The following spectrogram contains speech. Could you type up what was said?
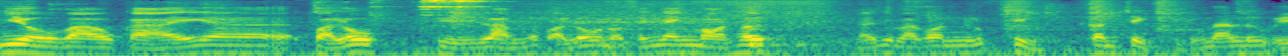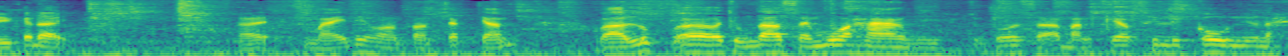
nhiều vào cái uh, quả lô. Thì làm cho quả lô nó sẽ nhanh mòn hơn. Đấy thì bà con lúc chỉnh cân chỉnh thì chúng ta lưu ý cái đấy. Đấy máy thì hoàn toàn chắc chắn. Và lúc uh, chúng ta sẽ mua hàng thì chúng tôi sẽ bắn keo silicone như này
